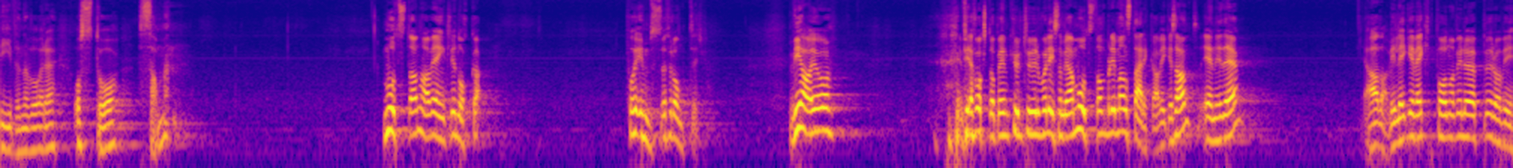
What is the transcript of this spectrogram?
livene våre og stå sammen. Motstand har vi egentlig nok av. På ymse fronter. Vi har jo vi har vokst opp i en kultur hvor liksom, ja, motstand blir man sterk av. ikke sant? Enig i det? Ja da, vi legger vekt på når vi løper, og vi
